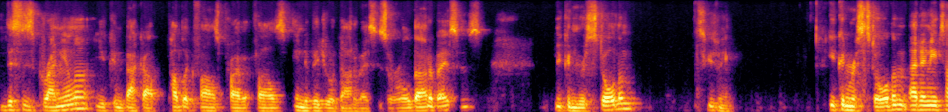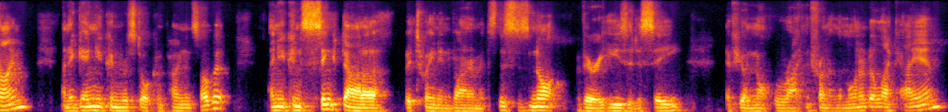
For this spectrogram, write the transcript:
this is granular. You can back up public files, private files, individual databases, or all databases. You can restore them. Excuse me. You can restore them at any time. And again, you can restore components of it. And you can sync data between environments. This is not very easy to see if you're not right in front of the monitor like I am.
